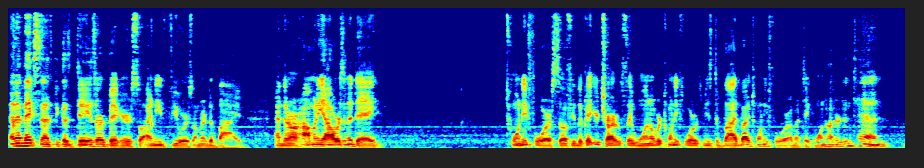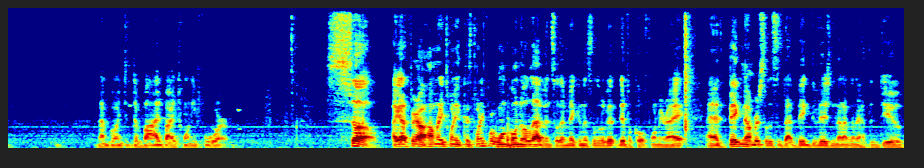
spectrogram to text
And it makes sense because days are bigger, so I need fewer, so I'm gonna divide. And there are how many hours in a day? 24. So if you look at your chart, we'll say 1 over 24, which means divide by 24. I'm going to take 110, and I'm going to divide by 24. So I got to figure out how many 20, because 24 won't go into 11, so they're making this a little bit difficult for me, right? And it's big numbers, so this is that big division that I'm going to have to do.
